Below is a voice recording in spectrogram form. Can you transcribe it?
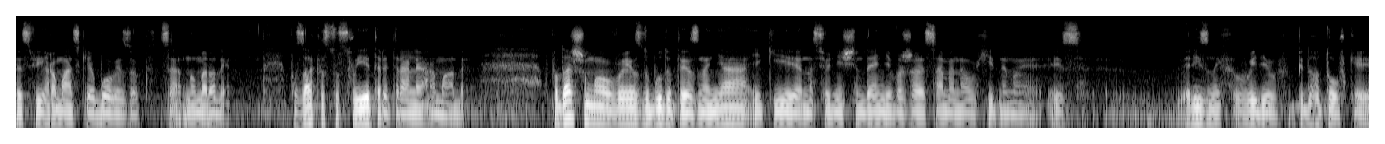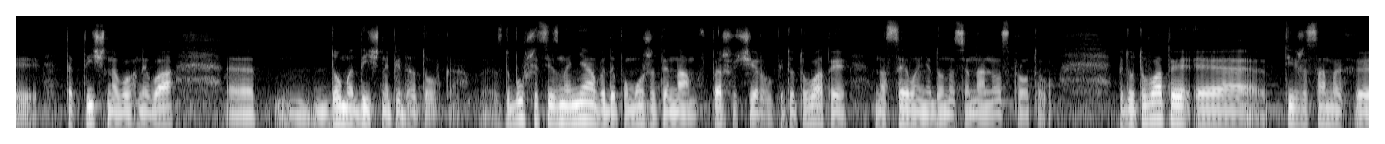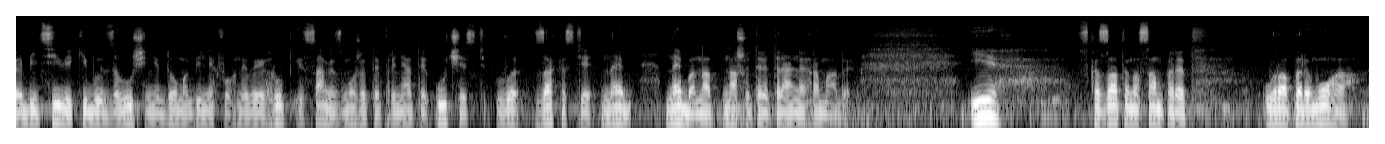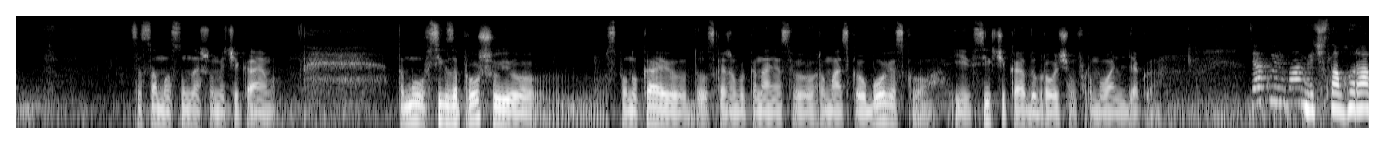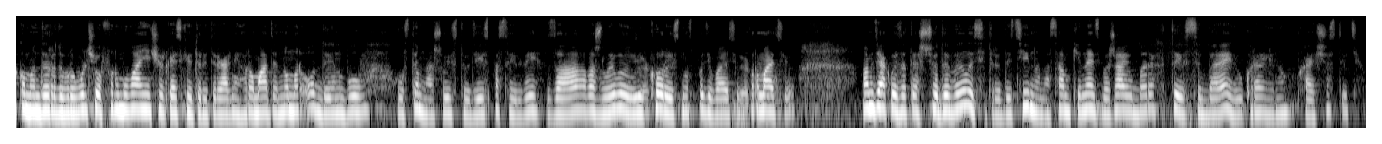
е, свій громадський обов'язок. Це номер один по захисту своєї територіальної громади. В подальшому ви здобудете знання, які на сьогоднішній день я вважаю саме необхідними із е, різних видів підготовки: тактична, вогнева, домедична підготовка. Здобувши ці знання, ви допоможете нам в першу чергу підготувати населення до національного спротиву, підготувати е, тих же самих е, бійців, які будуть залучені до мобільних вогневих груп, і самі зможете прийняти участь в захисті неба над нашою територіальною громадою. І сказати насамперед ура, перемога! Це саме основне, що ми чекаємо. Тому всіх запрошую. спонукаю до, скажімо, виконання свого громадського обов'язку і всіх чекаю в добровольчому формуванні. Дякую. Дякую вам. В'ячеслав Гора, командир добровольчого формування Черкаської територіальної громади номер 1 був гостем нашої студії. Спасибі за важливу і корисну, сподіваюся, Дякую інформацію. Вам дякую за те, що дивились. І традиційно на сам кінець бажаю берегти себе і Україну. Хай щастить.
